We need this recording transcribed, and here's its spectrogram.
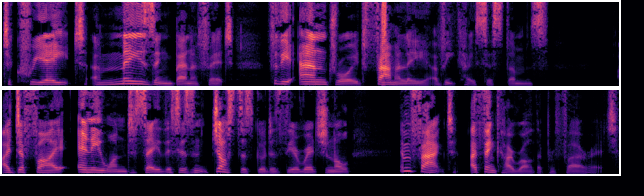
to create amazing benefit for the Android family of ecosystems. I defy anyone to say this isn't just as good as the original. In fact, I think I rather prefer it.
